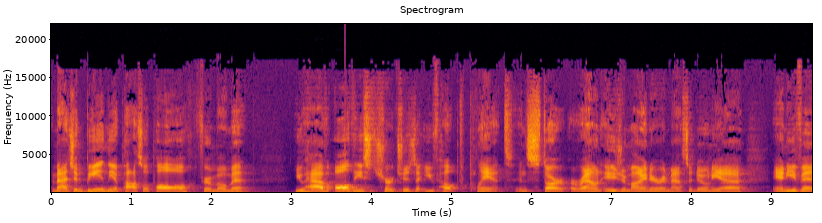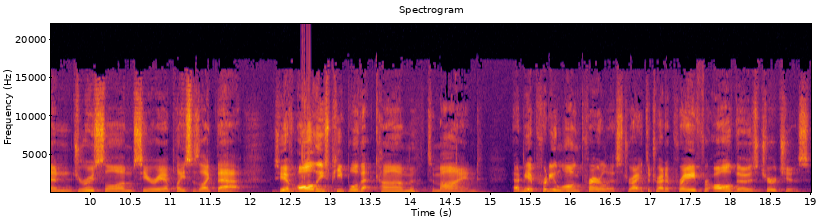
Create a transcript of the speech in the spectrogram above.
Imagine being the Apostle Paul for a moment. You have all these churches that you've helped plant and start around Asia Minor and Macedonia and even Jerusalem, Syria, places like that. So you have all these people that come to mind. That'd be a pretty long prayer list, right? To try to pray for all those churches.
